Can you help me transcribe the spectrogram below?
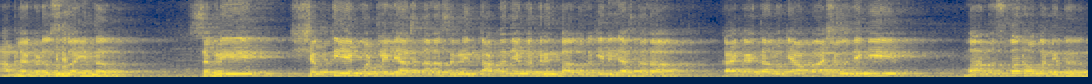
आपल्याकडं सुद्धा इथं सगळी शक्ती एकवटलेली असताना सगळी ताकद एकत्रित बाजूने गेलेली असताना काय काय तालुके आपा असे होते की माणूस सुद्धा नव्हता तिथं.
